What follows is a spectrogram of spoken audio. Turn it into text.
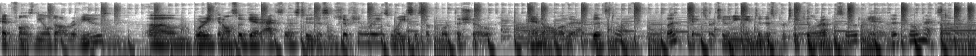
headphonesneil.reviews, um, where you can also get access to the subscription links, ways to support the show, and all of that good stuff. But thanks for tuning into this particular episode, and until next time.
